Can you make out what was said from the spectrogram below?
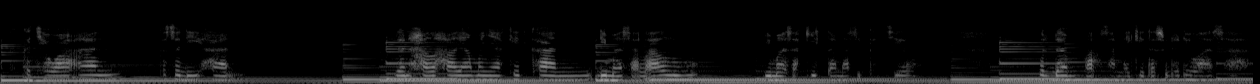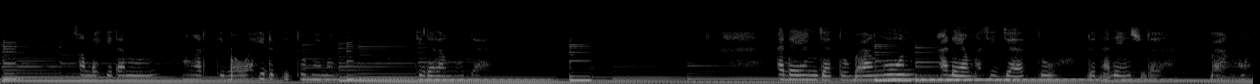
kekecewaan, kesedihan, dan hal-hal yang menyakitkan di masa lalu, di masa kita masih kecil, berdampak sampai kita sudah dewasa, sampai kita mengerti bahwa hidup itu memang tidaklah mudah. Ada yang jatuh bangun, ada yang masih jatuh, dan ada yang sudah bangun.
